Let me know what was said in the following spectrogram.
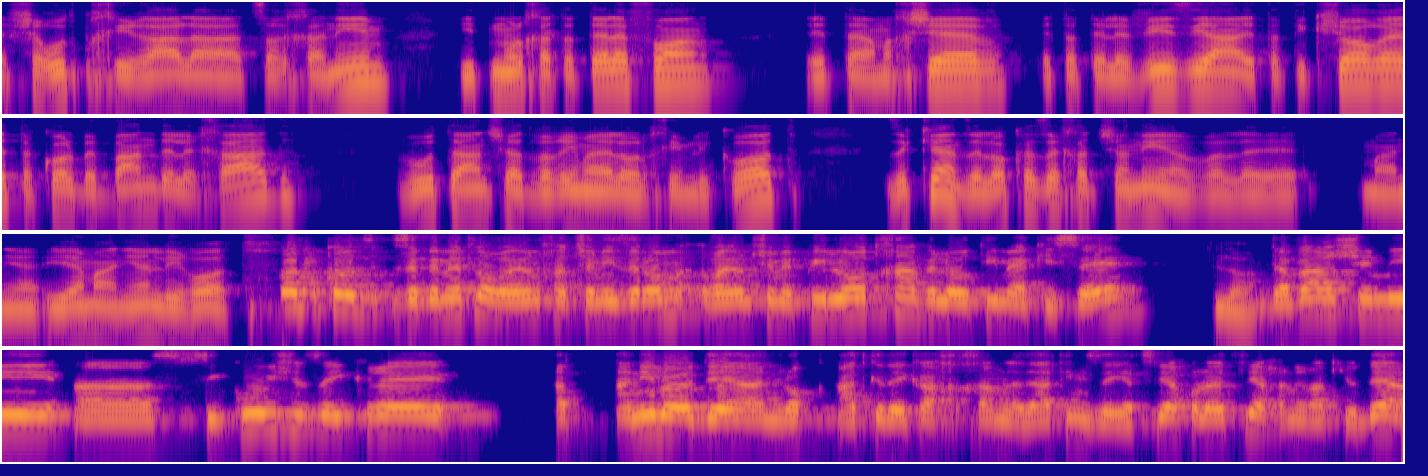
אפשרות בחירה לצרכנים, ייתנו לך את הטלפון, את המחשב, את הטלוויזיה, את התקשורת, הכל בבנדל אחד, והוא טען שהדברים האלה הולכים לקרות. זה כן, זה לא כזה חדשני, אבל uh, מעניין, יהיה מעניין לראות. קודם כל, זה באמת לא רעיון חדשני, זה לא רעיון שמפיל לא אותך ולא אותי מהכיסא. לא. דבר שני, הסיכוי שזה יקרה אני לא יודע, אני לא עד כדי כך חכם לדעת אם זה יצליח או לא יצליח, אני רק יודע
